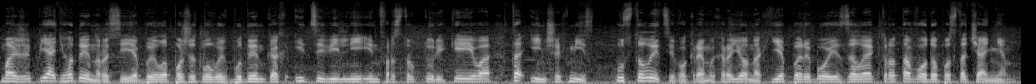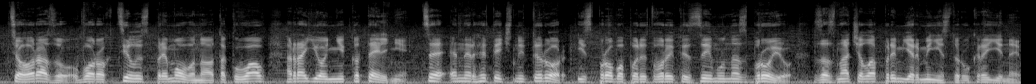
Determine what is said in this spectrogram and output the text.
Майже 5 годин Росія била по житлових будинках і цивільній інфраструктурі Києва та інших міст. У столиці в окремих районах є перебої з електро та водопостачанням. Цього разу ворог цілеспрямовано атакував районні котельні. Це енергетичний терор і спроба перетворити зиму на зброю, зазначила прем'єр-міністр України.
